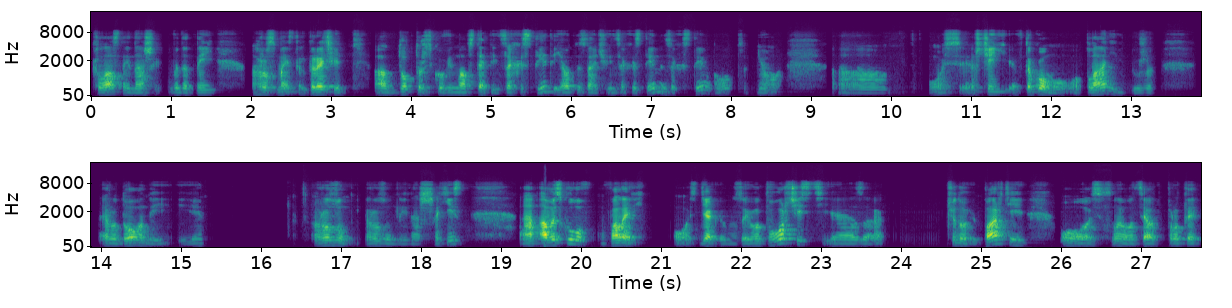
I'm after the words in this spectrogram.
класний наш видатний гросмейстер. До речі, докторську він мав степінь захистити. Я от не знаю, чи він захистив, не захистив, ну от нього ось ще й в такому плані він дуже ерудований і розумний, розумний наш шахіст. А Вескулов Валерій. Ось, дякуємо за його творчість, е, за чудові партії. Ось, особливо от проти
